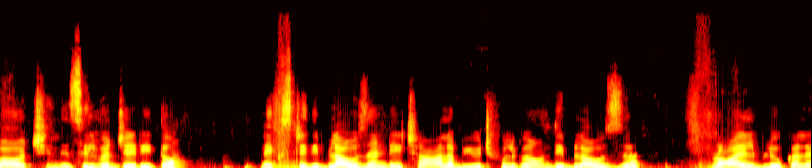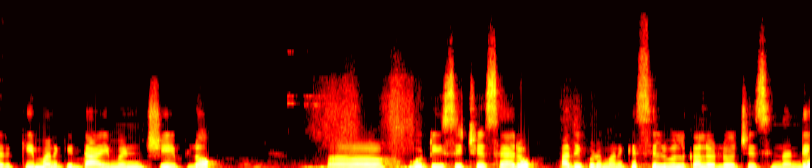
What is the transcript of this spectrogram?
బాగా వచ్చింది సిల్వర్ జెరీతో. నెక్స్ట్ ఇది బ్లౌజ్ అండి. చాలా బ్యూటిఫుల్గా ఉంది బ్లౌజ్. రాయల్ బ్లూ కలర్కి మనకి డైమండ్ షేప్లో బుటీస్ ఇచ్చేసారు అది కూడా మనకి సిల్వర్ కలర్లో వచ్చేసిందండి.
